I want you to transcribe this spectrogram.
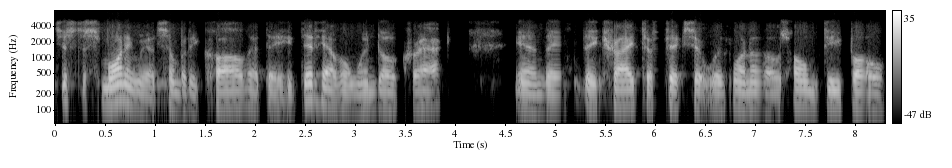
just this morning we had somebody call that they did have a window crack, and they they tried to fix it with one of those Home Depot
